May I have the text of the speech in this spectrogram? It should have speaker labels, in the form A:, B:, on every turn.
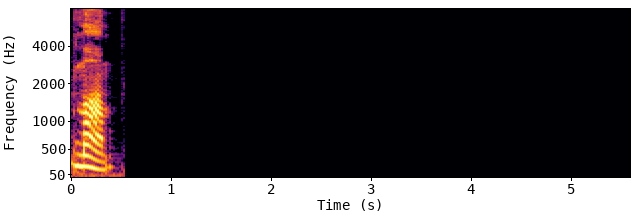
A: Good, Mom.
